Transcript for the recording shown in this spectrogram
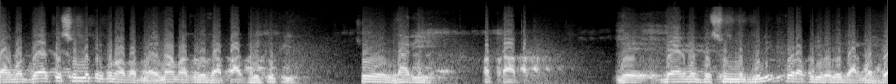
যার মধ্যে আছে সুন্নতের কোনো অভাব নাই। নামাজ, রোজা, পাগড়ি, টুপি চুল, দাড়ি, অর্থাৎ যে দেহের মধ্যে সুন্নত গুলি পুরাপুরি ভাবে যার মধ্যে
